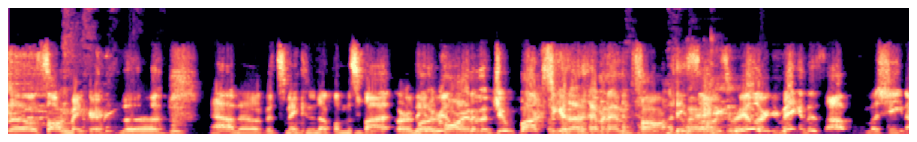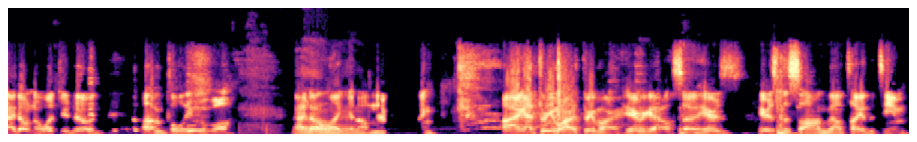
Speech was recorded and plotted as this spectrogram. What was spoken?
the song maker. The I don't know if it's making it up on the spot or Put a real? coin in the jukebox, you get an Eminem song. Are these songs real? Or are you making this up? Machine, I don't know what you're doing. Unbelievable. I don't Oh, like it. I'm never listening. All right, I got three more. Three more. Here we go. So here's here's the song. Then I'll tell you the team.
